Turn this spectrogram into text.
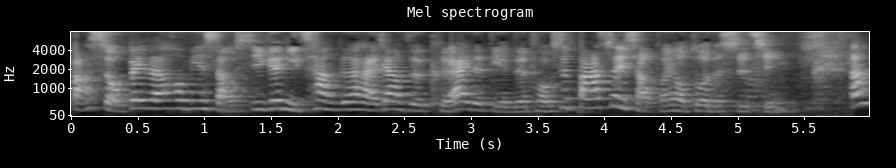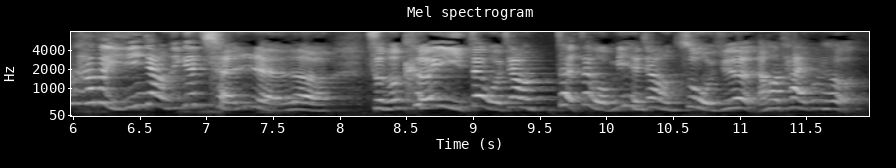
把手背在后面小溪跟你唱歌，还这样子可爱的点着头，是八岁小朋友做的事情。然后他都已经这样子一个成人了，怎么可以在我这样在在我面前这样做？我觉得，然后他也跟我说，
